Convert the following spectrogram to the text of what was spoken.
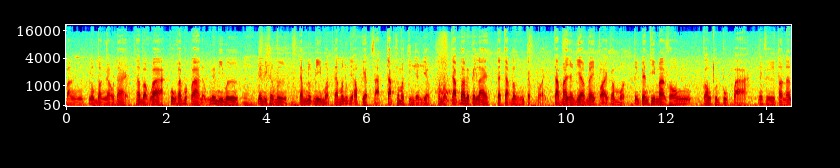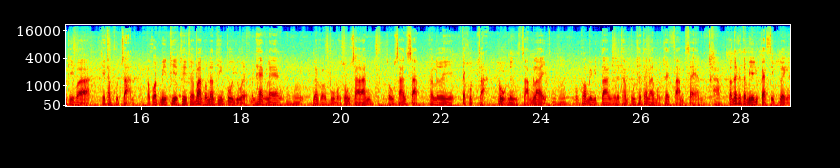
บังร่มบังเงาได้ท่านบอกว่ากุ้งหอยปูปลาเนี่ยมันไม่มีมืออมไม่มีเครื่องมือแต่มนุษย์มีหมดแต่มนุษย์นี่เอาเปรียบสัตว์จับเข้ามากินอย่างเดียวถ้าบอกจับได้ไม่เป็นไรแต่จับแล้วรู้จักปล่อย จับมาอย่างเดียวไม่ปล่อยก็หมด จึงเป็นที่มาของกองทุนปลูกป่านั่นคือตอนนั้นที่ว่าที่ทำขุดสระน่ะ ปรากฏมีที่ที่ชาวบ้านตรงนั้นทิ้งปู่อยู่น่ะมันแห้งแล้ง แล้วของปู่บอกสงสาร สงสารสัตว์ก็เลยจะขุดสระลูกหนึ่งสามไร่อือฮึหลวงพ่อไม่มีตังค์ก็เลยถามปู่ใช้เท่าไหร่บอกใช้สามแสนครับ ตอนนั้นก็จะมีอายุ 80 ด้วยไง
